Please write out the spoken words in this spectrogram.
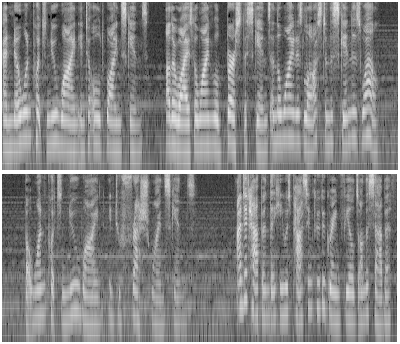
And no one puts new wine into old wineskins. Otherwise, the wine will burst the skins, and the wine is lost, and the skin as well. But one puts new wine into fresh wineskins. And it happened that he was passing through the grain fields on the Sabbath,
